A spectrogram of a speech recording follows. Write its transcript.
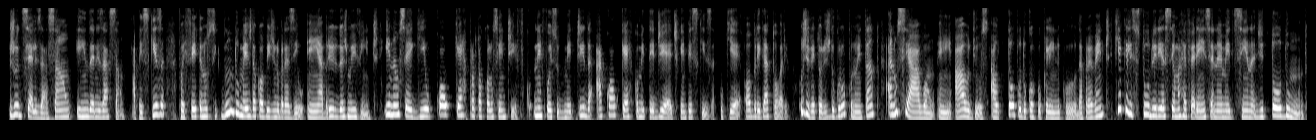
judicialização e indenização. A pesquisa foi feita no segundo mês da Covid no Brasil, em abril de 2020, e não seguiu qualquer protocolo científico, nem foi submetida a qualquer comitê de ética em pesquisa, o que é obrigatório. Os diretores do grupo, no entanto, anunciavam em áudios ao topo do corpo clínico da Prevent que aquele estudo iria ser uma referência na medicina de todo o mundo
